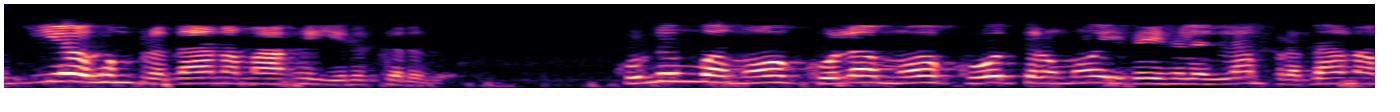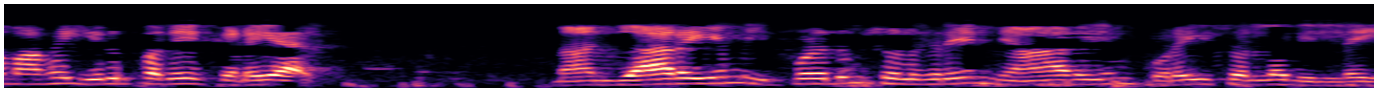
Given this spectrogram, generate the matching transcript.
உத்தியோகம் பிரதானமாக இருக்கிறது. குடும்பமோ குலமோ கோத்திரமோ இவைகள் எல்லாம் பிரதானமாக இருப்பதே கிடையாது. நான் யாரையும் இப்பொழுதும் சொல்கிறேன் யாரையும் குறை சொல்லவில்லை.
